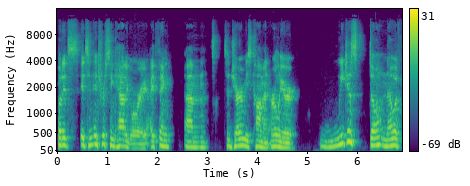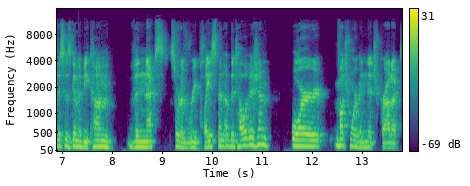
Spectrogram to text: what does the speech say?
but it's it's an interesting category. I think um, to Jeremy's comment earlier, we just don't know if this is going to become the next sort of replacement of the television or much more of a niche product.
